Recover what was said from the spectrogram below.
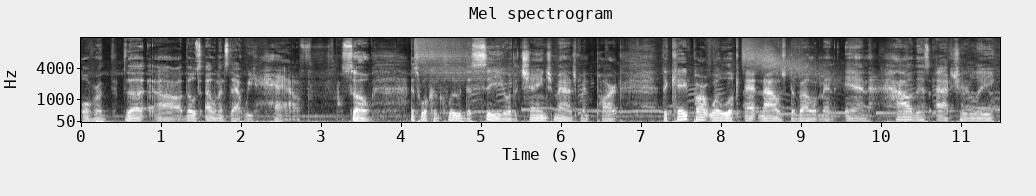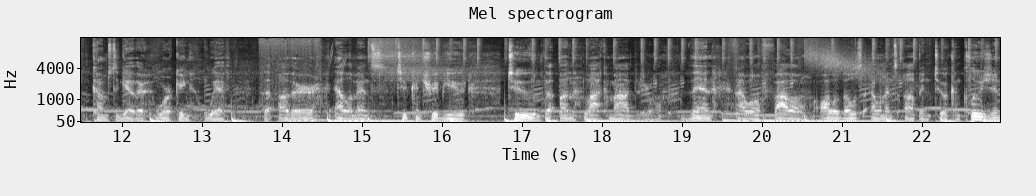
over the uh, those elements that we have. So this will conclude the C or the change management part. The K part will look at knowledge development and how this actually comes together working with the other elements to contribute to the unlock module. Then I will follow all of those elements up into a conclusion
